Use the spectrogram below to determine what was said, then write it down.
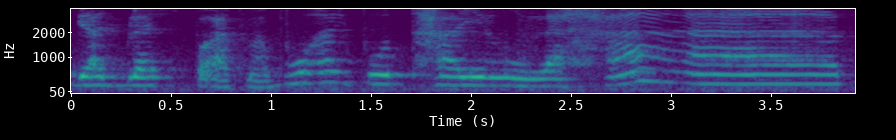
God bless po at mabuhay po tayong lahat.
